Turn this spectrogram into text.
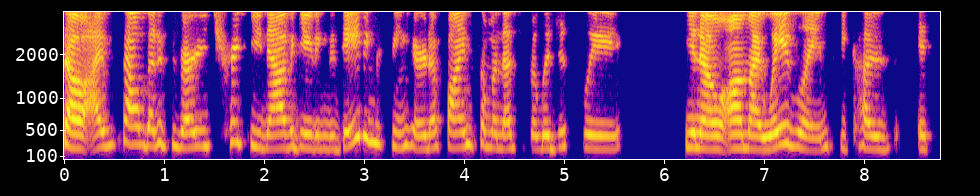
So I've found that it's very tricky navigating the dating scene here to find someone that's religiously, you know, on my wavelength because it's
